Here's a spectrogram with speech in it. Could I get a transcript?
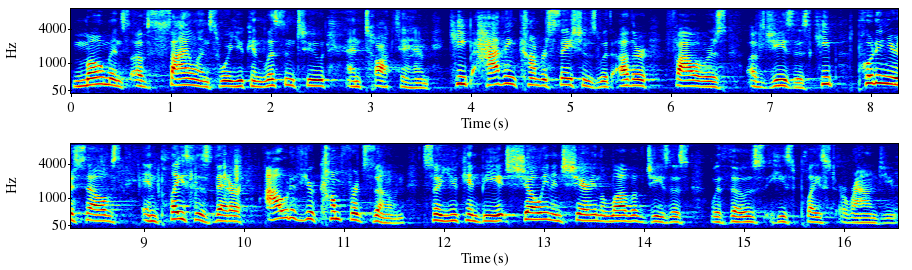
moments of silence where you can listen to and talk to Him. Keep having conversations with other followers of Jesus. Keep putting yourselves in places that are out of your comfort zone so you can be showing and sharing the love of Jesus with those He's placed around you.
